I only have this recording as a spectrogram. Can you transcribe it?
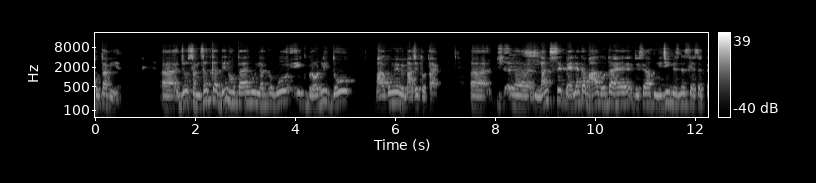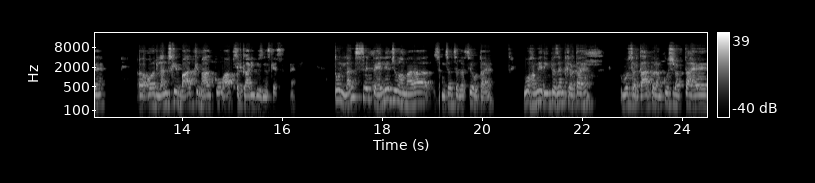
होता भी है। जो संसद का दिन होता है वो लग, वो एक ब्रॉडली दो भागों में विभाजित होता है। लंच से पहले का भाग होता है जिसे आप निजी बिज़नेस कह सकते हैं और लंच के बाद के भाग को आप सरकारी बिज़नेस कह सकते हैं। तो लंच से पहले जो हमारा संसद सदस्य होता है वो हमें रिप्रेजेंट करता है। वो सरकार पर अंकुश रखता है।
